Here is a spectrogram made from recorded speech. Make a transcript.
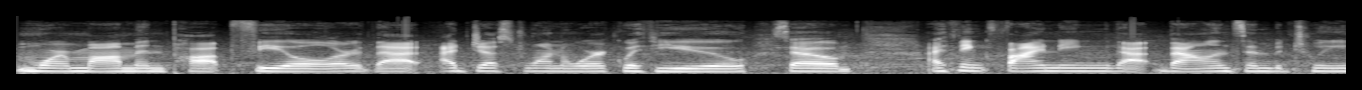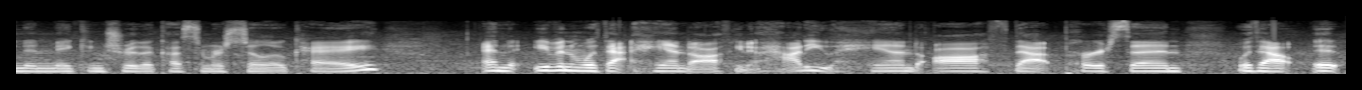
more mom and pop feel, or that I just want to work with you. So, I think finding that balance in between and making sure the customer's still okay and even with that handoff you know how do you hand off that person without it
